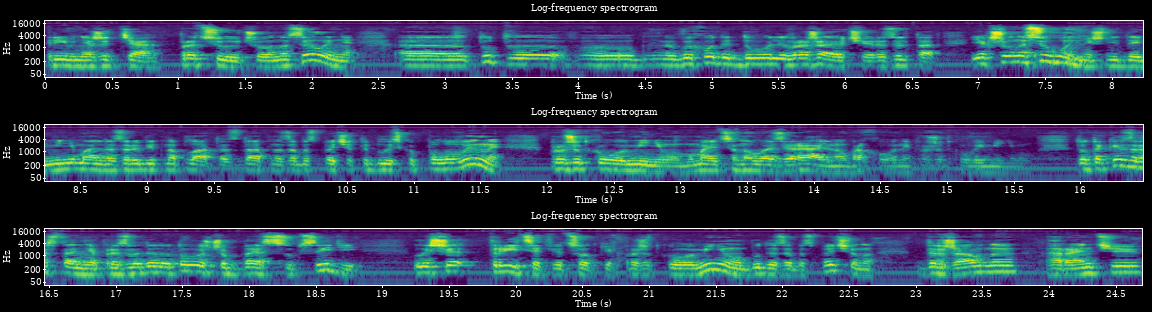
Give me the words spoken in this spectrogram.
рівня життя працюючого населення, е, тут виходить доволі вражаючий результат. Якщо на сьогоднішній день мінімальна заробітна плата здатна забезпечити близько половини прожиткового мінімуму, мається на увазі реально обрахований прожитковий мінімум, то таке зростання призведе до того, що без субсидій лише 30% прожиткового мінімуму буде забезпечено державною гарантією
